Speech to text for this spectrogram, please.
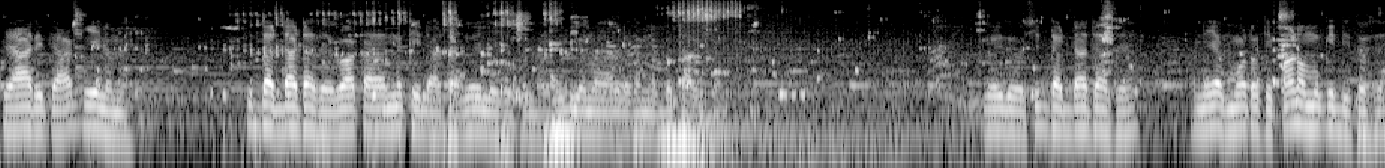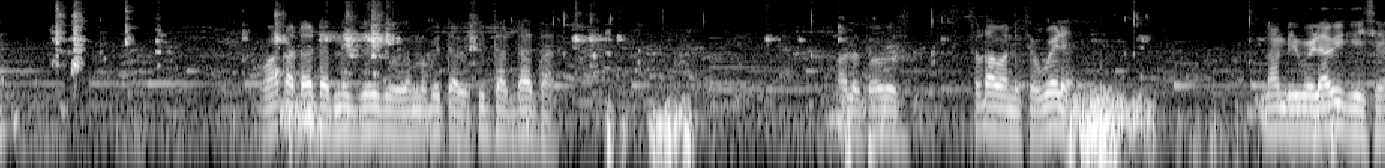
જે આ રીતે હાંકીએ ને અમે સીધા જ ડાટા છે વાંકા નથી ડાટા જોઈ લેજો તમે વિડીયોમાં આપણે તમને બતાવીશું જોઈ દો સીધા જ ડાટા છે અને એક મોટોથી પાણો મૂકી દીધો છે. વાંકા ડાટા જ જોઈ દો એમાં બતાવે સીધા જ હાલો તો હવે સડાવવાની છે વેળે. લાંબી વેળ આવી ગઈ છે.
